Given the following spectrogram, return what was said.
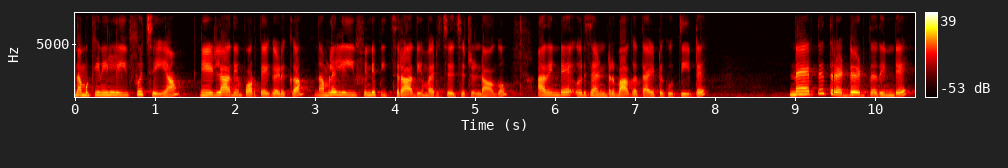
നമുക്കിനി ലീഫ് ചെയ്യാം. നീഡിൽ ആദ്യം പുറത്തേക്ക് എടുക്കുക. നമ്മൾ ലീഫിന്റെ പിക്ചർ ആദ്യം വരച്ച് വെച്ചിട്ടുണ്ടാകും. അതിന്റെ ഒരു സെന്റർ ഭാഗത്തായിട്ട് കുത്തിയിട്ട് നേരത്തെ ത്രെഡ് എടുത്തതിന്റെ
